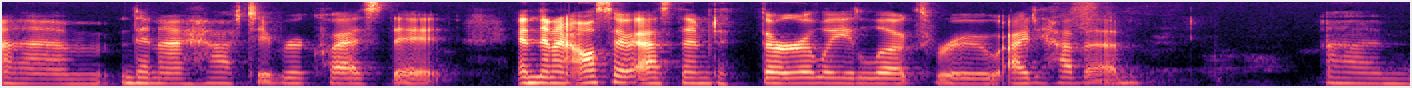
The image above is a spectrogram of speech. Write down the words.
um, then I have to request that, and then I also ask them to thoroughly look through. I have a um,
